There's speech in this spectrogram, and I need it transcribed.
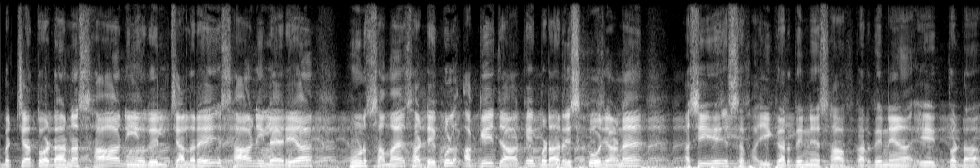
ਬੱਚਾ ਤੁਹਾਡਾ ਨਾ ਸਾਹ ਨਹੀਂ ਉਹਦੇ ਚੱਲ ਰਹੇ ਸਾਹ ਨਹੀਂ ਲੈ ਰਿਹਾ। ਹੁਣ ਸਮਾਂ ਸਾਡੇ ਕੋਲ, ਅੱਗੇ ਜਾ ਕੇ ਬੜਾ ਰਿਸਕ ਹੋ ਜਾਣਾ ਅਸੀਂ ਇਹ ਸਫ਼ਾਈ ਕਰ ਦਿੰਨੇ ਆ ਸਾਫ਼ ਕਰ ਦਿੰਨੇ ਆ ਇਹ ਤੁਹਾਡਾ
